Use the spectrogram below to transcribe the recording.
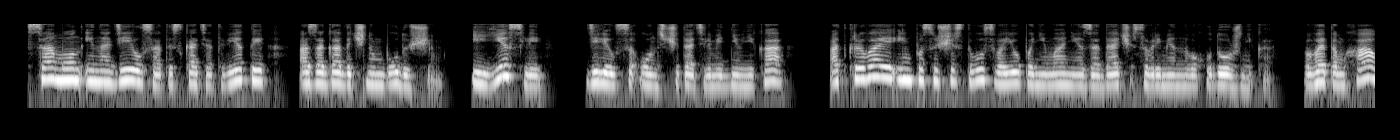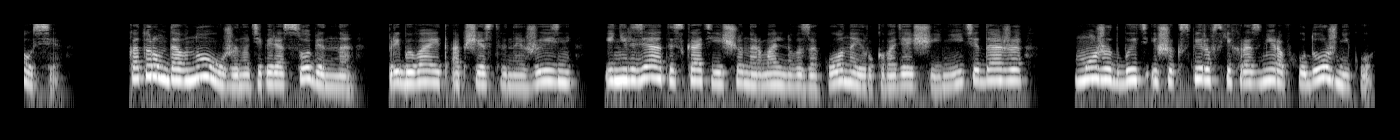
сам он и надеялся отыскать ответы о загадочном будущем, и если, делился он с читателями дневника, открывая им по существу свое понимание задач современного художника, в этом хаосе, в котором давно уже, но теперь особенно, пребывает общественная жизнь, и нельзя отыскать еще нормального закона и руководящие нити даже, может быть, и шекспировских размеров художнику,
